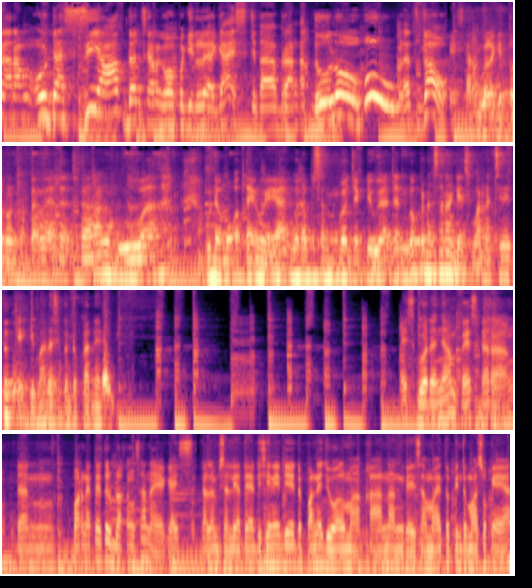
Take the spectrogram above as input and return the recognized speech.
sekarang udah siap dan sekarang gue mau pergi dulu ya guys. Kita berangkat dulu. Woo, let's go. Oke, sekarang gue lagi turun hotelnya dan sekarang gue udah mau otw ya. Gue udah pesen gojek juga. Dan gue penasaran guys warnet sini tuh kayak gimana sih bentukannya Guys, gue udah nyampe sekarang dan warnetnya itu di belakang sana ya guys. Kalian bisa lihat ya di sini dia depannya jual makanan guys, sama itu pintu masuknya ya.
